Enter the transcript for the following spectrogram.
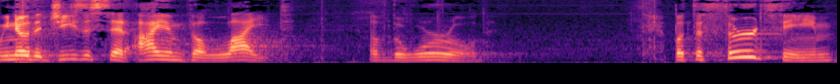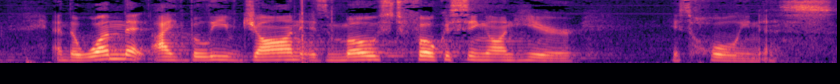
We know that Jesus said, I am the light of the world. But the third theme, and the one that I believe John is most focusing on here, is holiness.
